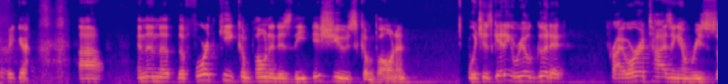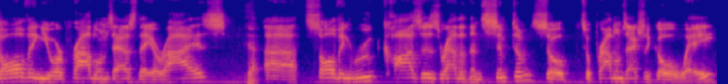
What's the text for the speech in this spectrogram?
there you go. Uh, and then the, the fourth key component is the issues component, which is getting real good at prioritizing and resolving your problems as they arise. Yeah. Uh, solving root causes rather than symptoms, so so problems actually go away.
